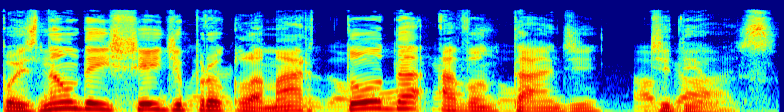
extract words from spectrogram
Pois não deixei de proclamar toda a vontade de Deus.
